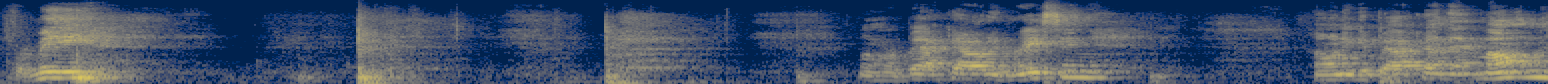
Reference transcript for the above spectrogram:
For me, when we're back out and racing, I want to get back on that mountain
